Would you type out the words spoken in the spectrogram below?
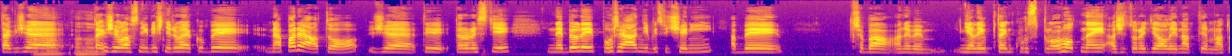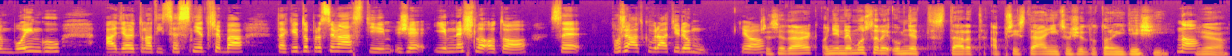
Takže, aha, aha. takže vlastně, když někdo jakoby napadá to, že ty teroristi nebyli pořádně vycvičený, aby třeba, a nevím, měli ten kurz plnohodný a že to nedělali na, tým, na tom Boeingu a dělali to na té cestně třeba, tak je to prosím vás tím, že jim nešlo o to se pořádku vrátit domů. Jo. Přesně tak. Oni nemuseli umět start a přistání, což je to, to nejtěžší. No. Že jo.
